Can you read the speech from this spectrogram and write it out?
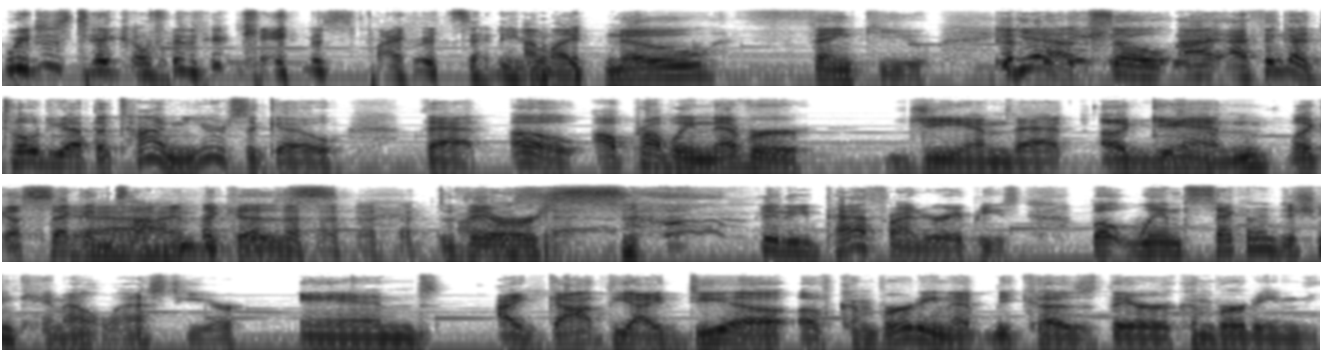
We just take over the game as pirates anyway. I'm like, no, thank you. Yeah. So I, I think I told you at the time years ago that, oh, I'll probably never GM that again, like a second Yeah. time, because there are sad. so many Pathfinder APs. But when second edition came out last year, and I got the idea of converting it because they're converting the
